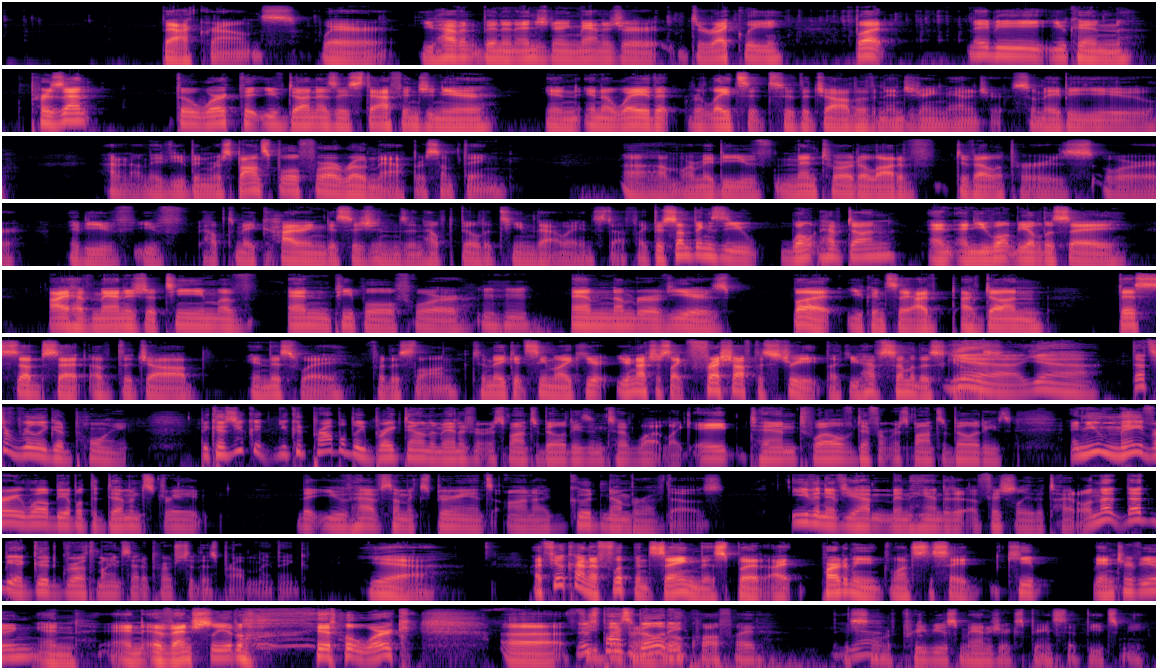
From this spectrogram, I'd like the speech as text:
backgrounds where you haven't been an engineering manager directly but maybe you can present the work that you've done as a staff engineer in in a way that relates it to the job of an engineering manager so maybe you i don't know maybe you've been responsible for a roadmap or something um, or maybe you've mentored a lot of developers or maybe you've you've helped make hiring decisions and helped build a team that way and stuff like there's some things that you won't have done and and you won't be able to say i have managed a team of n people for Mm-hmm. M number of years but you can say i've i've done this subset of the job in this way for this long to make it seem like you're you're not just like fresh off the street like you have some of the skills Yeah, yeah. That's a really good point. Because you could you could probably break down the management responsibilities into what like 8, 10, 12 different responsibilities and you may very well be able to demonstrate that you have some experience on a good number of those even if you haven't been handed officially the title. And that that'd be a good growth mindset approach to this problem, I think. Yeah. I feel kind of flippant saying this, but I part of me wants to say keep interviewing and and eventually it'll it'll work. Uh, There's possibility. well qualified. There's Yeah. with previous manager experience that beats me.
